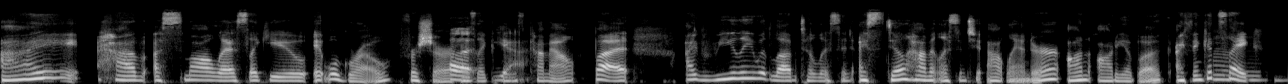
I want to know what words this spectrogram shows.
I have a small list like you. It will grow for sure Uh, as like yeah. things come out. But I really would love to listen. I still haven't listened to Outlander on audiobook. I think it's like Mm-hmm.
